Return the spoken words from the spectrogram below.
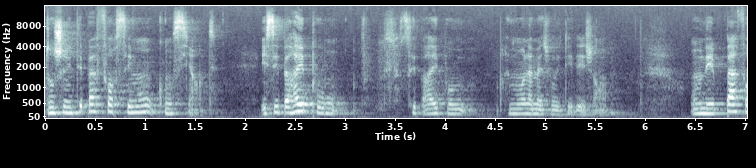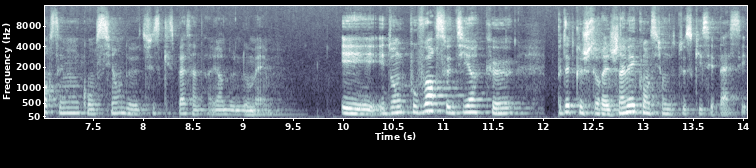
dont je n'étais pas forcément consciente. Et c'est pareil pour, c'est pareil pour vraiment la majorité des gens. On n'est pas forcément conscient de tout ce qui se passe à l'intérieur de nous-mêmes. Et, donc pouvoir se dire que peut-être que je ne serai jamais consciente de tout ce qui s'est passé.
